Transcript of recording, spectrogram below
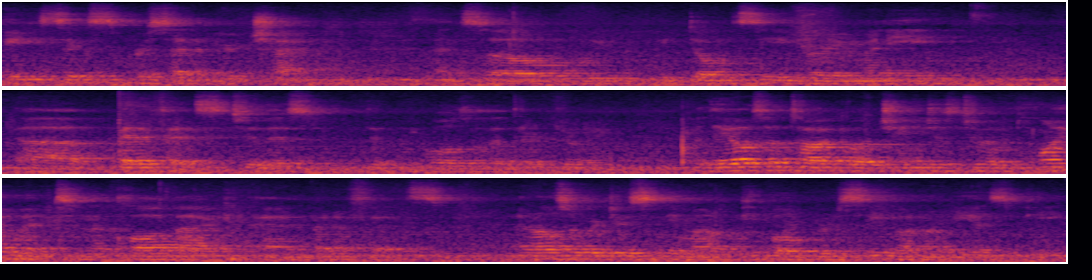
86% of your check. And so we, we don't see very many uh, benefits to this the proposal that they're doing. But they also talk about changes to employment and the clawback and benefits, and also reducing the amount people receive on ODSP.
